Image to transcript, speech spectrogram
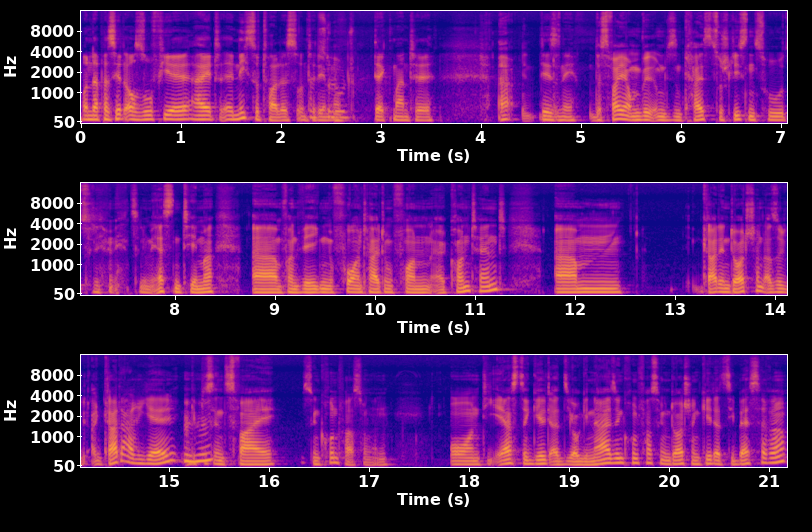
und da passiert auch so viel halt äh, nicht so Tolles unter Absolut. dem Deckmantel Ah, Disney. das war ja, um, um diesen Kreis zu schließen zu, zu, dem, zu dem ersten Thema, ähm, von wegen Vorenthaltung von äh, Content. Ähm, gerade in Deutschland, also äh, gerade Ariel gibt es in zwei Synchronfassungen. Und die erste gilt als die Originalsynchronfassung in Deutschland gilt als die bessere,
